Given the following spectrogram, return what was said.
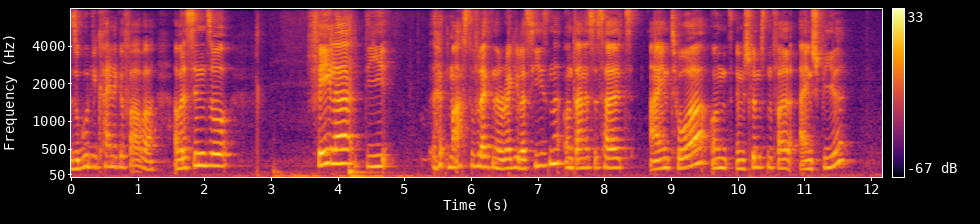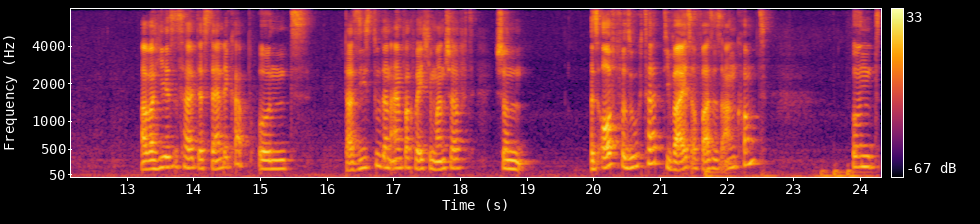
so gut wie keine Gefahr war. Aber das sind so Fehler, die machst du vielleicht in der Regular Season und dann ist es halt ein Tor und im schlimmsten Fall ein Spiel. Aber hier ist es halt der Stanley Cup und da siehst du dann einfach, welche Mannschaft schon es oft versucht hat, die weiß, auf was es ankommt und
